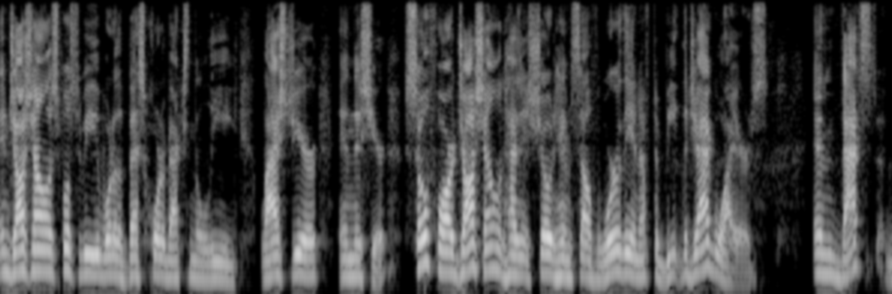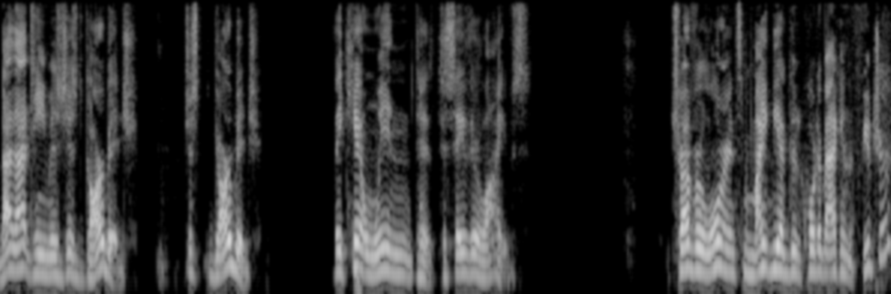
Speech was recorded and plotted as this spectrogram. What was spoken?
And Josh Allen is supposed to be one of the best quarterbacks in the league last year and this year. So far, Josh Allen hasn't showed himself worthy enough to beat the Jaguars. And that's that that team is just garbage. Just garbage. They can't win to, to save their lives. Trevor Lawrence might be a good quarterback in the future,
